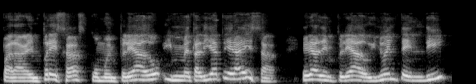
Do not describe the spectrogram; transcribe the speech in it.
para empresas como empleado y mi mentalidad era esa, era de empleado y no entendí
